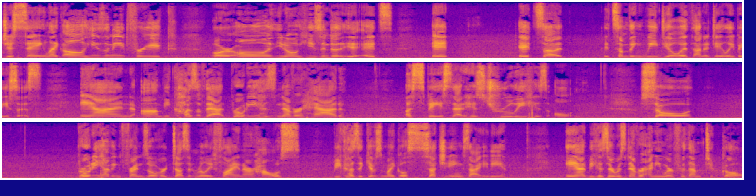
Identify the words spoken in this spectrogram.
just saying like, "Oh, he's a neat freak," or "Oh, you know, he's into." It's it it's a it's something we deal with on a daily basis, And um, because of that, Brody has never had a space that is truly his own. So, Brody having friends over doesn't really fly in our house because it gives Michael such anxiety. And because there was never anywhere for them to go.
